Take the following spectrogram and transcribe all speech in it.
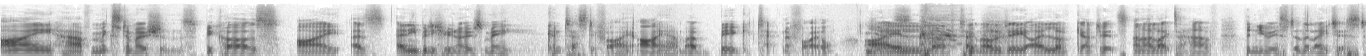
I have mixed emotions because I, as anybody who knows me can testify, I am a big technophile. I love technology, I love gadgets, and I like to have the newest and the latest.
